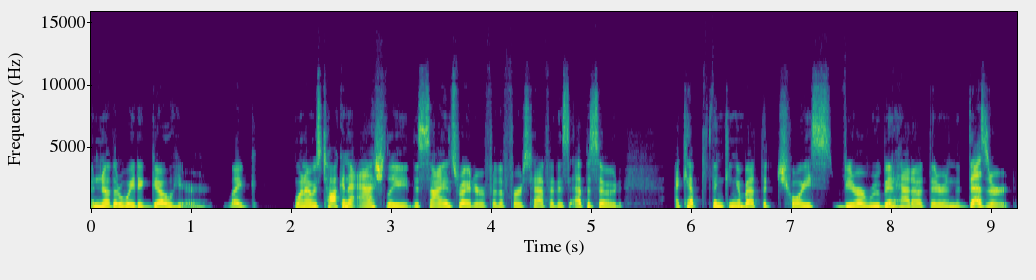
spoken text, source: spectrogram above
another way to go here? Like when I was talking to Ashley, the science writer for the first half of this episode, I kept thinking about the choice Vera Rubin had out there in the desert,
